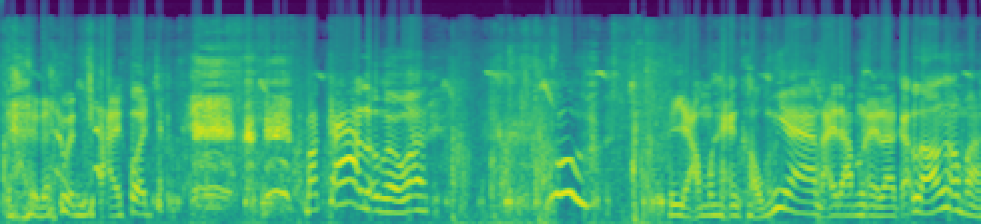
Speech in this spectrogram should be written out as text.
Để mình chạy qua chắc. Bắt cá luôn rồi quá. Hy vọng hàng khủng nha. Đại đầm này là cá lớn không à?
